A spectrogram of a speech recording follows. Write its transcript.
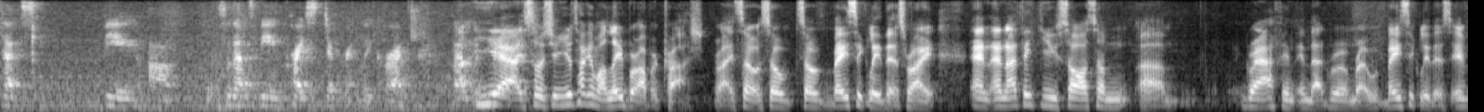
that's being um, so that's being priced differently, correct? that. Yeah, so, so you're talking about labor arbitrage, right? So, so, so basically this, right? And, and I think you saw some um, graph in, in that room, right? Basically this, if,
